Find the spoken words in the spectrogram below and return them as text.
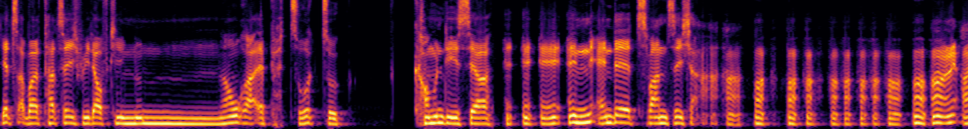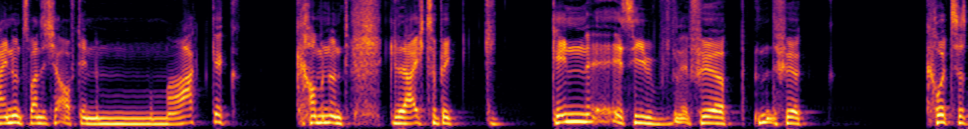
jetzt aber tatsächlich wieder auf die Nora-App zurückzukommen, die ist ja Ende 2021 auf den Markt gekommen und gleich zu Beginn ist sie für, für kurze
